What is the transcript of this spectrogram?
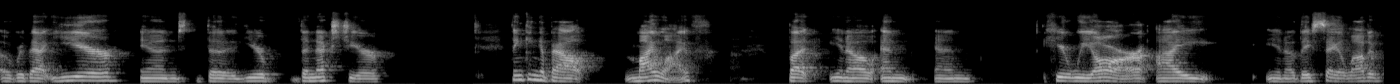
over that year and the year, the next year, thinking about my life, but, you know, and, and here we are. I, you know, they say a lot of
